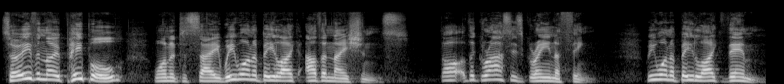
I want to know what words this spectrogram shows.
So even though people wanted to say, we want to be like other nations, the, the grass is greener thing. We want to be like them.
